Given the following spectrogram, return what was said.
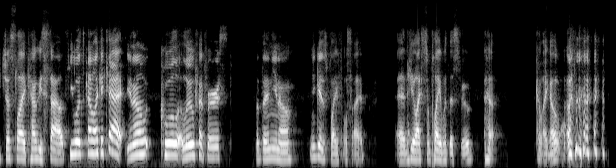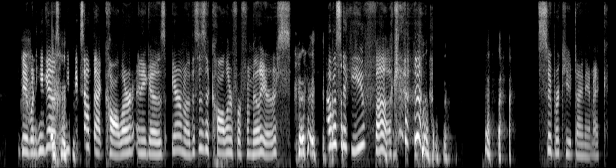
Just like how he's styled, he was kind of like a cat. You know, cool, aloof at first, but then you know you get his playful side, and he likes to play with this food. Kalego. Oh. Dude, when he goes, he picks out that collar and he goes, Irma, this is a collar for familiars. I was like, you fuck. Super cute dynamic.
